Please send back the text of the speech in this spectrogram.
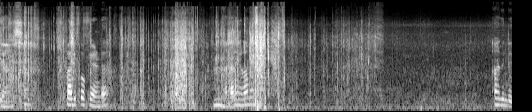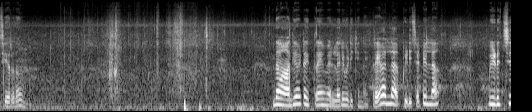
അത്യാവശ്യം വലിപ്പമൊക്കെ ഉണ്ട് നല്ല നീളമാണ് അതിന്റെ ചെറുതും. ഇത് ആദ്യമായിട്ടാണ് ഇത്രയും വെള്ളരി പിടിക്കുന്നത് ഇത്രയും അല്ല പിടിച്ചിട്ടില്ല. പിടിച്ച്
